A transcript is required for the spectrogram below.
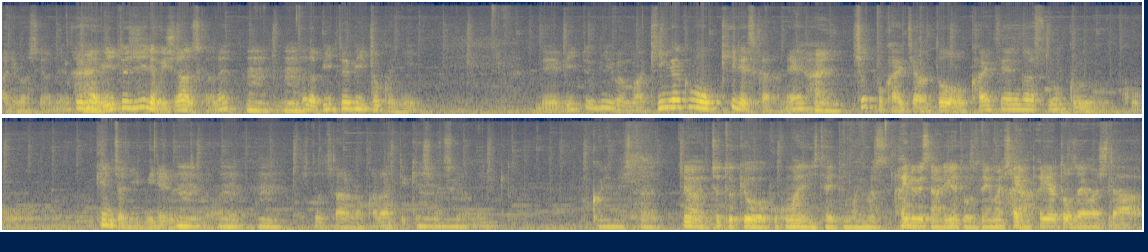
ありますよね。これまあ B2G でも一緒なんですけどね。ただ B2B 特に。で B2B はまあ金額も大きいですからね、はい、ちょっと変えちゃうと改善がすごくこう顕著に見れるっていうのはね、うんうんうん、一つあるのかなっていう気がしますけどね。わかりました。じゃあちょっと今日はここまでにしたいと思います。はい、井上さんありがとうございました。はい、ありがとうございました。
